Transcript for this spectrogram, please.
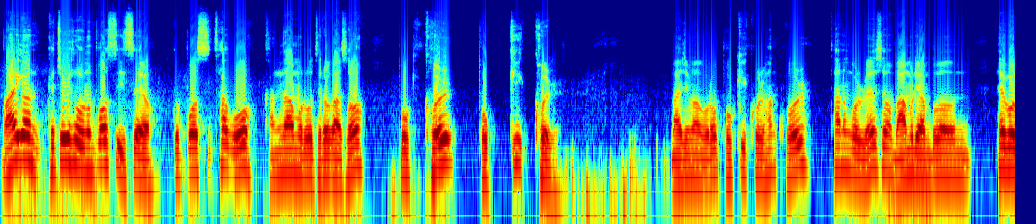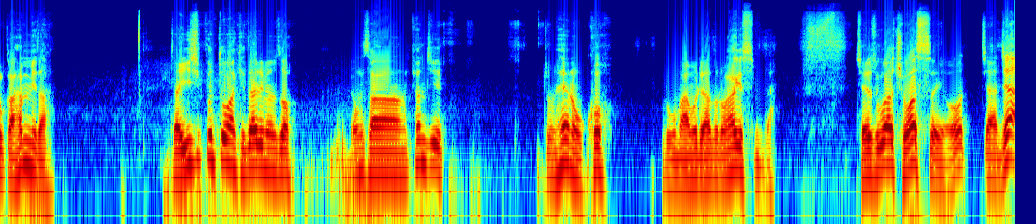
뭐 하여간 그쪽에서 오는 버스 있어요. 그 버스 타고 강남으로 들어가서 복귀콜, 복귀콜. 마지막으로 복귀콜 한 콜 타는 걸로 해서 마무리 한번 해볼까 합니다. 자, 20분 동안 기다리면서 영상 편집 좀 해놓고 그리고 마무리 하도록 하겠습니다. 재수가 좋았어요. 짜잔!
